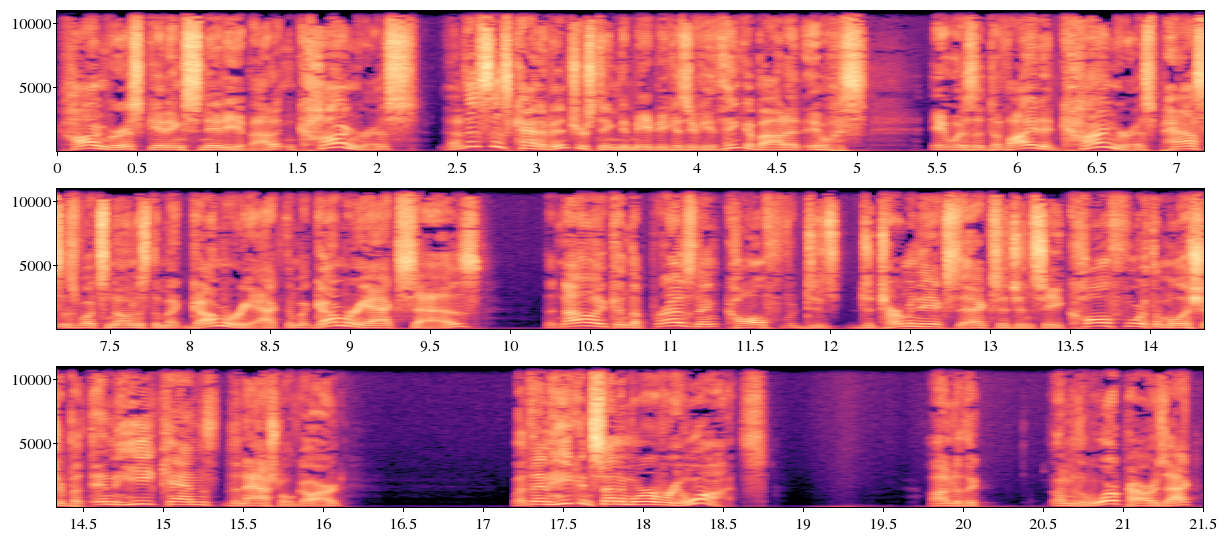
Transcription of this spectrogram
Congress getting snitty about it. And Congress, now this is kind of interesting to me because if you think about it, it was it was a divided Congress passes what's known as the Montgomery Act. The Montgomery Act says that not only can the president call for, determine the exigency, call forth the militia, but then he can the National Guard, but then he can send them wherever he wants. Under the under the War Powers Act,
